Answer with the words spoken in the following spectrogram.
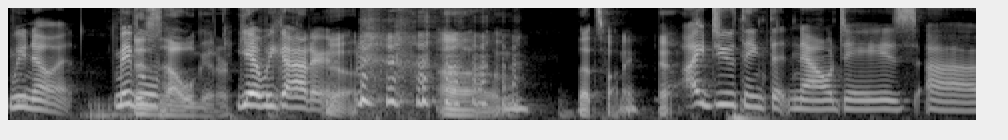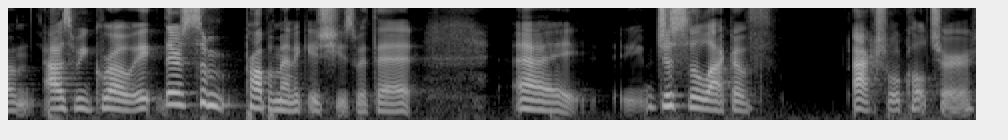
we know it maybe this we'll- is how we'll get her. yeah we got her Yeah. um, that's funny. Yeah. I do think that nowadays, um, as we grow, it, there's some problematic issues with it. Uh, just the lack of actual culture.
